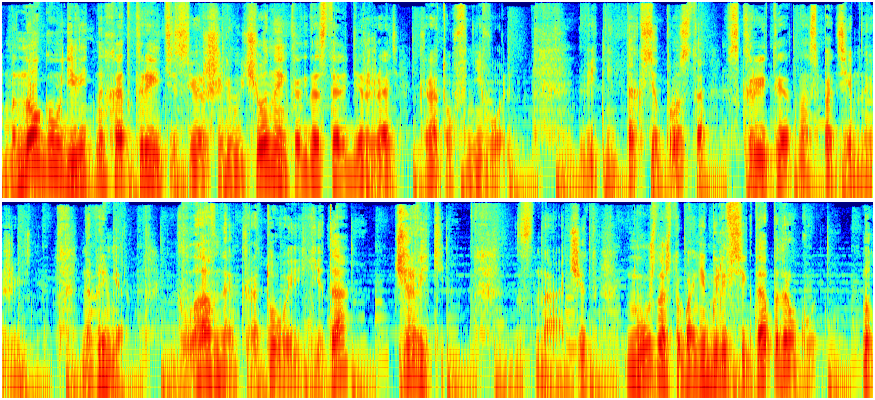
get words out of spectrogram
Много удивительных открытий совершили ученые, когда стали держать кротов в неволе. Ведь не так все просто в скрытой от нас подземной жизни. Например, главная кротовая еда – червяки. Значит, нужно, чтобы они были всегда под рукой. Ну,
